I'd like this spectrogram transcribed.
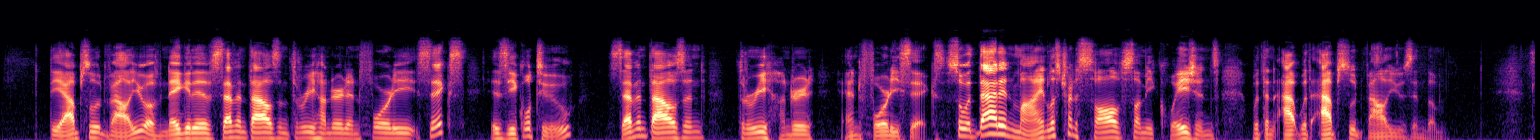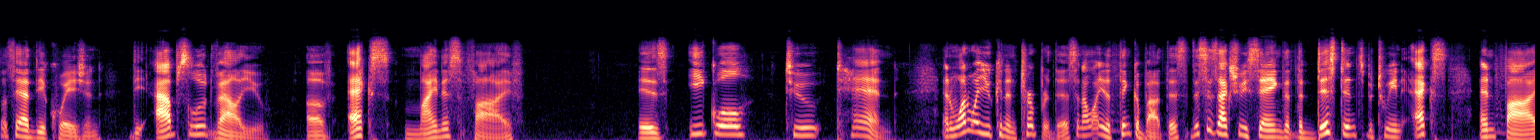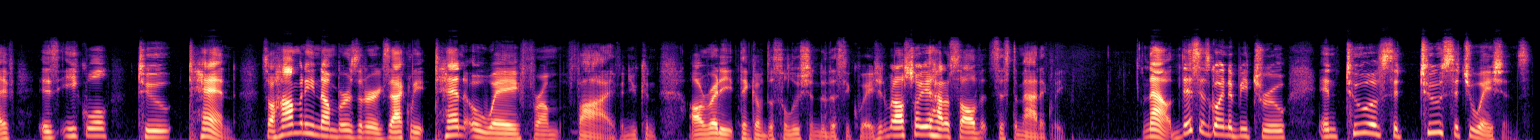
the absolute value of negative 7,346 is equal to 7,346. So with that in mind, let's try to solve some equations with, an, with absolute values in them. So let's add the equation the absolute value of x minus 5 is equal to 10. And one way you can interpret this, and I want you to think about this, this is actually saying that the distance between x and 5 is equal to 10. So how many numbers that are exactly 10 away from 5? And you can already think of the solution to this equation, but I'll show you how to solve it systematically. Now, this is going to be true in two of two situations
